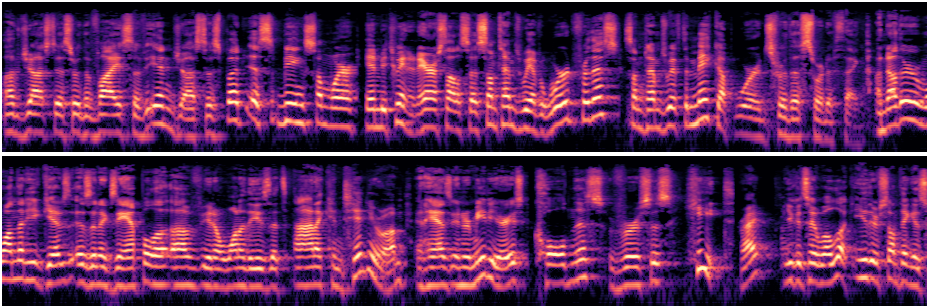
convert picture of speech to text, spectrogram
of justice or the vice of injustice, but it's being somewhere in between. And Aristotle says sometimes we have a word for this, sometimes we have to make up words words for this sort of thing. Another one that he gives is an example of, you know, one of these that's on a continuum and has intermediaries, coldness versus heat, right? You could say, well, look, either something is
